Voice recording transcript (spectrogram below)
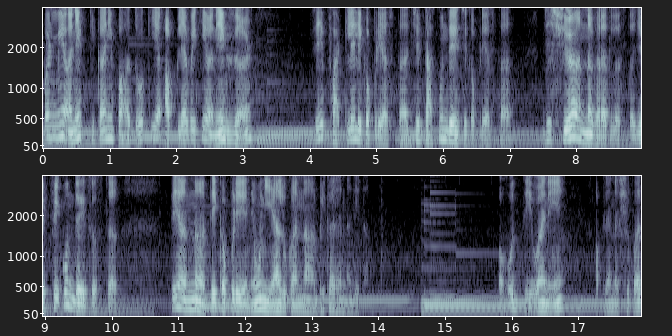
पण मी अनेक ठिकाणी पाहतो की आपल्यापैकी अनेक जण जे फाटलेले कपडे असतात जे टाकून द्यायचे कपडे असतात जे शिळ अन्न घरातलं असतं जे फेकून द्यायचं असतं ते अन्न ते कपडे नेऊन या लोकांना भिकाऱ्यांना देतात. अहो देवाने आपल्या नशिबात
